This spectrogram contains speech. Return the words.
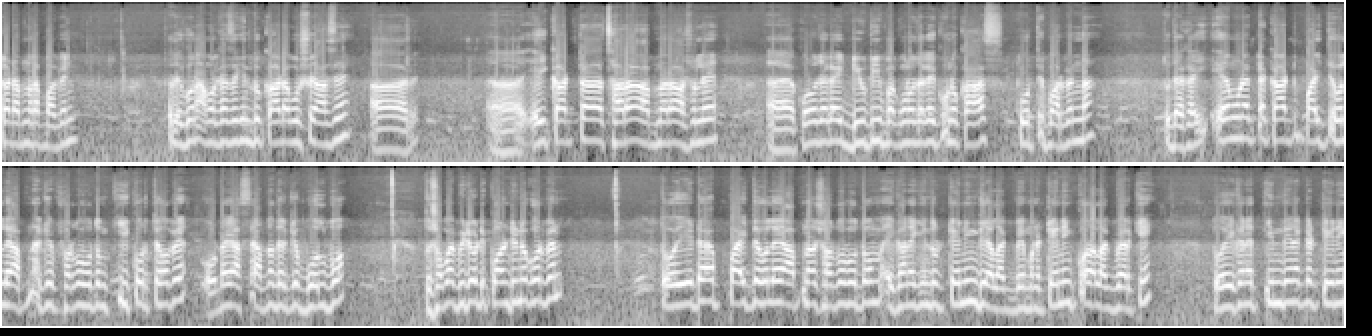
কার্ড আপনারা পাবেন। তো দেখুন, আমার কাছে কিন্তু কার্ড অবশ্যই আছে, আর এই কার্ডটা ছাড়া আপনারা আসলে কোনো জায়গায় ডিউটি বা কোনো জায়গায় কোনো কাজ করতে পারবেন না। তো দেখাই। এমন একটা কার্ড পাইতে হলে আপনাকে সর্বপ্রথম কি করতে হবে, ওটাই আছে আপনাদেরকে বলব। তো সবাই ভিডিওটি কন্টিনিউ করবেন। তো এটা পাইতে হলে আপনার সর্বপ্রথম এখানে কিন্তু ট্রেনিং দেওয়া লাগবে মানে ট্রেনিং করা লাগবে আর কি। তো এখানে তিন দিন একটা ট্রেনিং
